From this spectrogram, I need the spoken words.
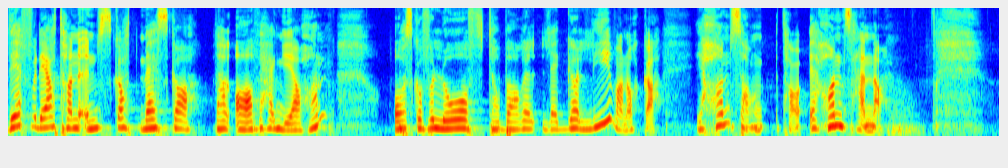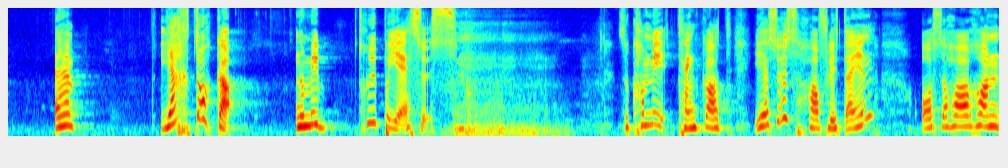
det er fordi at han ønsker at vi skal være avhengige av han, og skal få lov til å bare legge livet vårt i hans, hans hender. Eh, hjertet vårt, når vi tror på Jesus, så kan vi tenke at Jesus har flytta inn, og så har han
